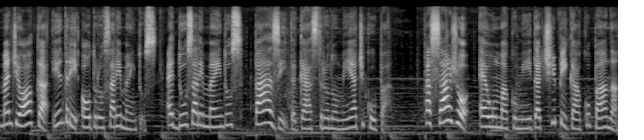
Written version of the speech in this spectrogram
mandioca, entre outros alimentos. É dos alimentos base da gastronomia de Cuba. Tassajo é uma comida típica cubana.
